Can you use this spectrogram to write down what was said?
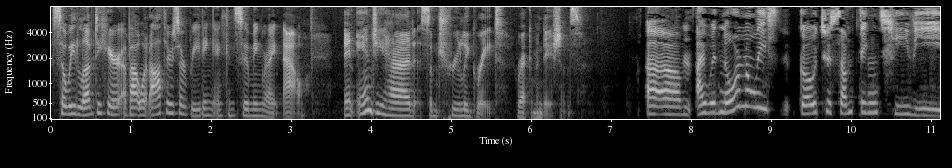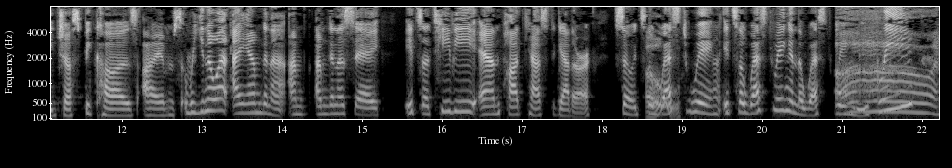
So we love to hear about what authors are reading and consuming right now. And Angie had some truly great recommendations. Um, I would normally go to something TV just because I'm, well, you know what? I am gonna, I'm, I'm gonna say it's a TV and podcast together. So it's the Oh. West Wing. It's the West Wing and the West Wing Weekly. Oh,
